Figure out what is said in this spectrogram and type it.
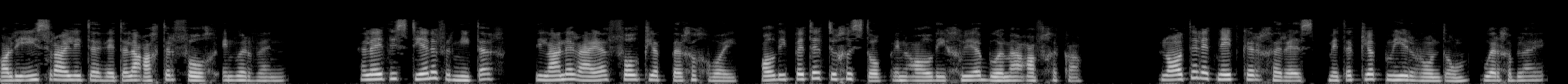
maar die Israëlieten het hulle achtervolg en oorwin. Hulle het die stede vernietig, die landerijen vol klippe gegooi, al die pitte toegestop en al die goede bome afgekap. Later het Netker geris, met een klipmeer rondom, oorgeblij.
